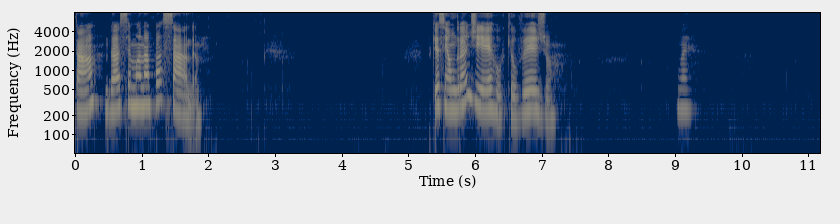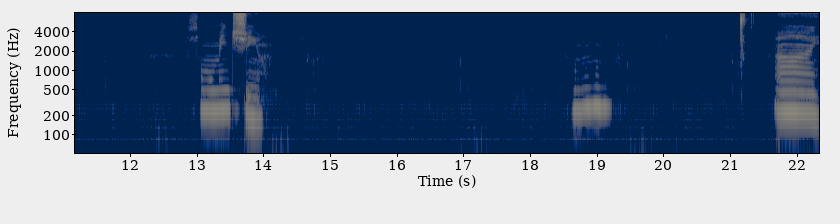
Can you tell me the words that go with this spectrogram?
tá? Da semana passada. Porque, assim, é um grande erro que eu vejo. Ué. Só um momentinho. Hum. Ai.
